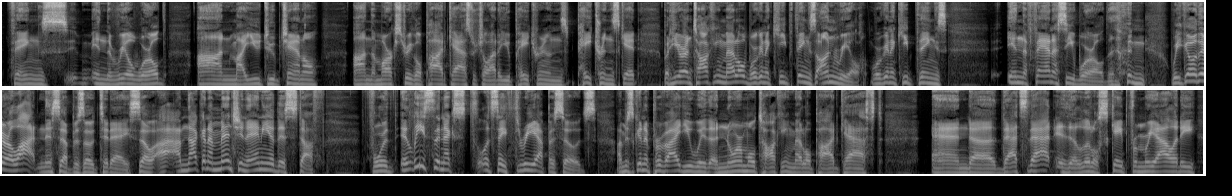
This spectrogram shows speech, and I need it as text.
things in the real world on my YouTube channel on the Mark Strigl podcast, which a lot of you patrons patrons get. But here on Talking Metal, we're going to keep things unreal. We're going to keep things in the fantasy world, and we go there a lot in this episode today. So I, I'm not going to mention any of this stuff for at least the next, let's say, three episodes. I'm just going to provide you with a normal Talking Metal podcast. And uh, that's that. Is a little escape from reality.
